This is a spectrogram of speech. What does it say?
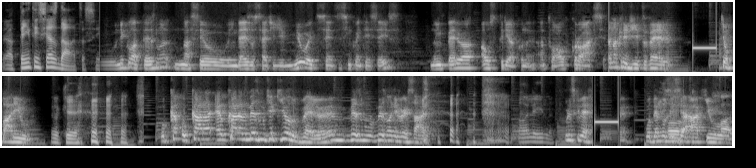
atentem-se às datas. O Nikola Tesla nasceu em 10 de 7 de 1856 no Império Austríaco, né? Atual Croácia. Eu não acredito, velho. Que eu pariu. O quê? O, ca o, cara é o cara do mesmo dia que eu, velho. É mesmo, mesmo aniversário. Olha aí, lá. Por isso que ele é f... velho. Podemos oh, encerrar aqui o,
